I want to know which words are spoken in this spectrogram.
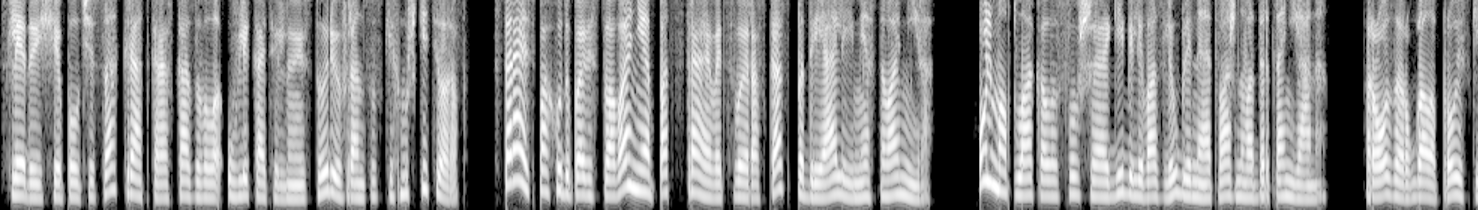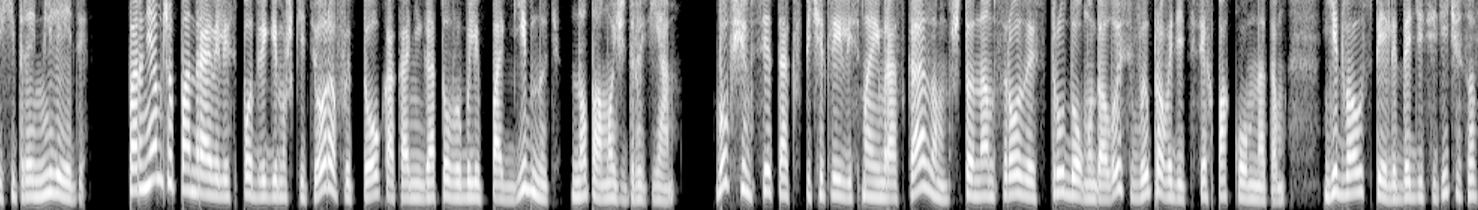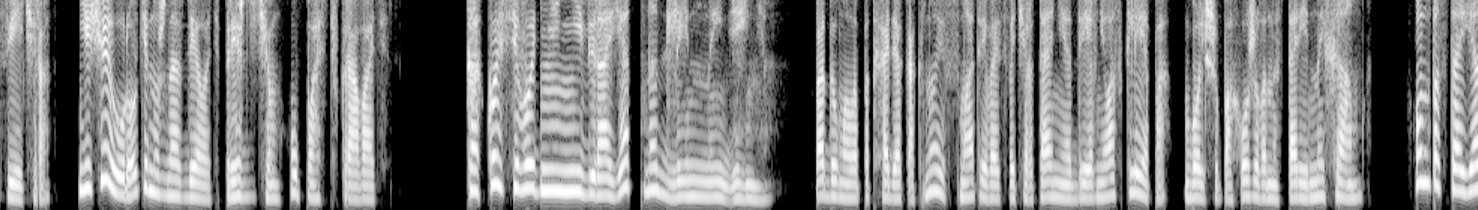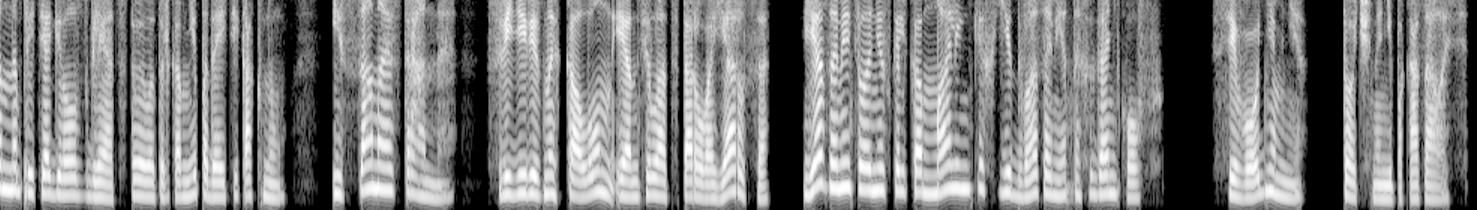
Следующие полчаса кратко рассказывала увлекательную историю французских мушкетеров, стараясь по ходу повествования подстраивать свой рассказ под реалии местного мира. Ульма плакала, слушая о гибели возлюбленной отважного Д'Артаньяна. Роза ругала происки хитрой Миледи. Парням же понравились подвиги мушкетеров и то, как они готовы были погибнуть, но помочь друзьям. В общем, все так впечатлились моим рассказом, что нам с Розой с трудом удалось выпроводить всех по комнатам. Едва успели до 10 часов вечера. Еще и уроки нужно сделать, прежде чем упасть в кровать. «Какой сегодня невероятно длинный день», — подумала, подходя к окну и всматриваясь в очертания древнего склепа, больше похожего на старинный храм. Он постоянно притягивал взгляд, стоило только мне подойти к окну. И самое странное — Среди резных колонн и анфилат второго яруса я заметила несколько маленьких, едва заметных огоньков. Сегодня мне точно не показалось.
